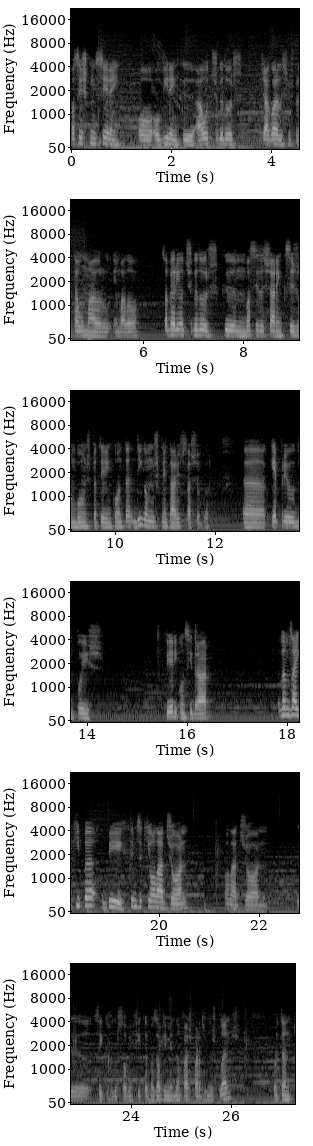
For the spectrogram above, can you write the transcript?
vocês conhecerem ou ouvirem que há outros jogadores, já agora deixa-me espreitar o Mauro Embaló, se houverem outros jogadores que hum, vocês acharem que sejam bons para ter em conta, digam-me nos comentários, se faz favor. Uh, que é para eu depois ver e considerar. Vamos à equipa B. Temos aqui Olá John. Olá John que sei que regressou ao Benfica, mas obviamente não faz parte dos meus planos. Portanto,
